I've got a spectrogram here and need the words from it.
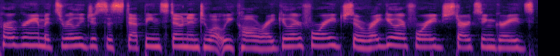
program. It's really just a stepping stone into what we call regular 4 H. So, regular 4 H starts in grades,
